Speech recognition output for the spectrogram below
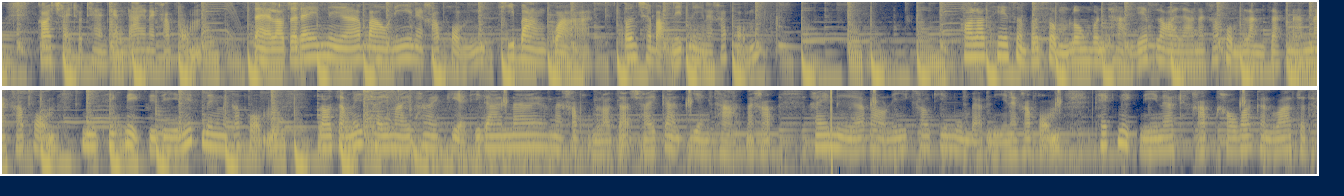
9ก็ใช้ทดแทนกันได้นะครับผม แต่เราจะได้เนื้อเบลนี่นะครับผมที่บางกว่าต้นฉบับนิดนึงนะครับผม อเราเทส่วนผสมลงบนฐานเรียบร้อยแล้วนะครับผมหลังจากนั้นนะครับผมมีเทคนิคดีๆ นิดนึงนะครับผมเราจะไม่ใช้ไม้พายเกลี่ยที่ด้านหน้านะครับ ผมเราจะใช้การเอียงถาดนะครับ ให้เนื้อบราวนี่เข้าที่มุมแบบนี้นะครับผมเทคนิคนี้นะครับเขาว่ากันว่าจะท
